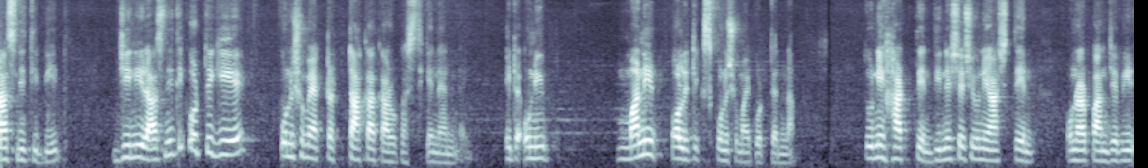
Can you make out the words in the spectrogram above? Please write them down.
রাজনীতিবিদ, যিনি রাজনীতি করতে গিয়ে কোনো সময় একটা টাকা কারও কাছ থেকে নেন নাই। এটা উনি মানির পলিটিক্স কোনো সময় করতেন না। তো উনি হাঁটতেন, দিনের শেষে উনি আসতেন, ওনার পাঞ্জাবির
